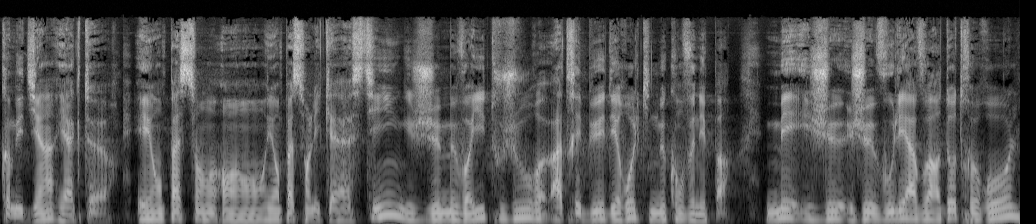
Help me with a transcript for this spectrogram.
comédien et acteur. Et en passant en, et en passant les castings, je me voyais toujours attribuer des rôles qui ne me convenaient pas. Mais je, je voulais avoir d'autres rôles,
